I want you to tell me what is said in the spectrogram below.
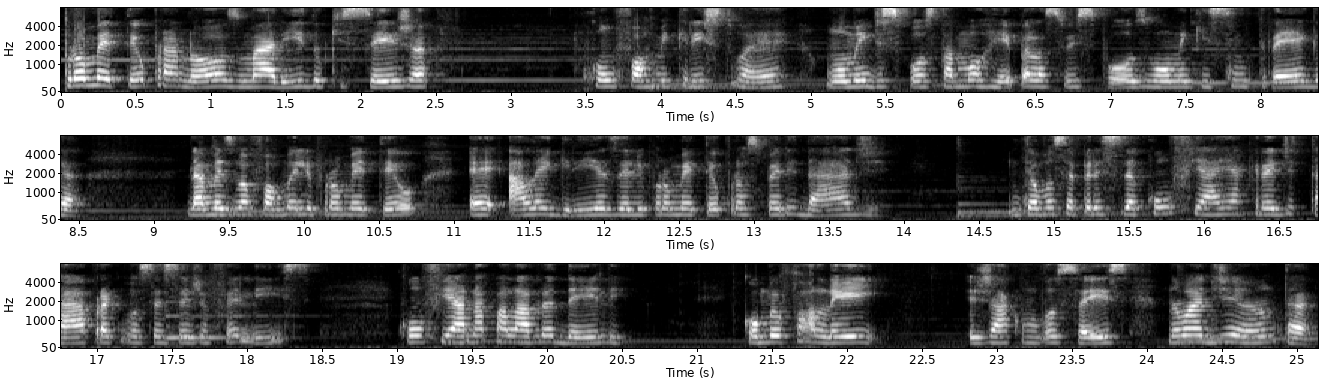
prometeu para nós, marido, que seja conforme Cristo é, um homem disposto a morrer pela sua esposa, um homem que se entrega. Da mesma forma, ele prometeu é, alegrias, ele prometeu prosperidade. Então você precisa confiar e acreditar para que você seja feliz. Confiar na palavra dele. Como eu falei já com vocês, não adianta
